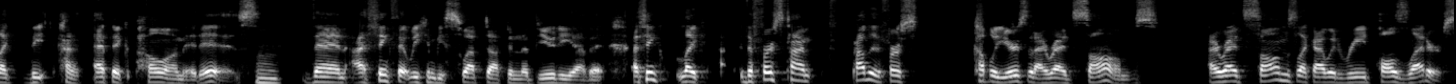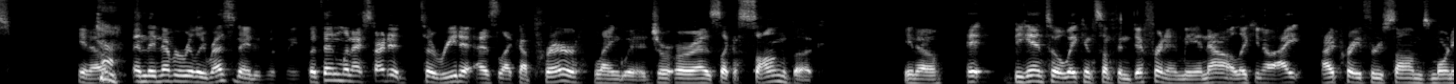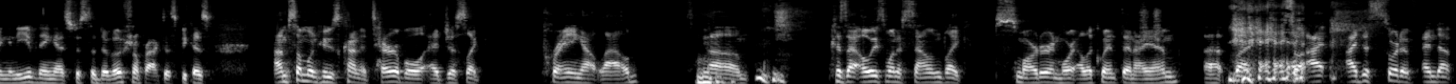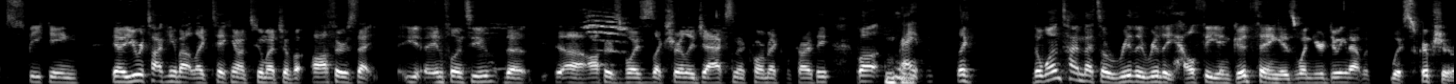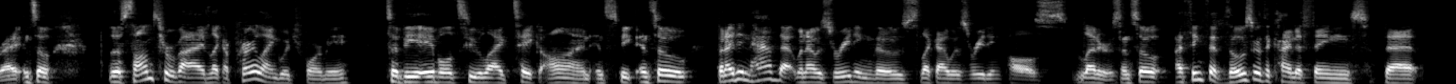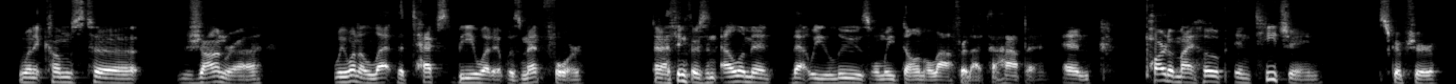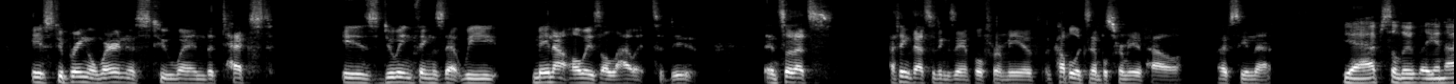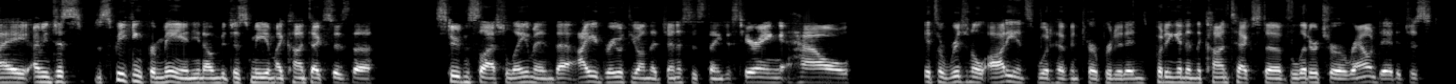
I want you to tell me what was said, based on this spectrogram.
like the kind of epic poem it is, mm. then I think that we can be swept up in the beauty of it. I think like the first time, probably the first couple years that I read Psalms, I read Psalms like I would read Paul's letters, you know, huh. and they never really resonated with me. But then when I started to read it as like a prayer language or, or as like a song book, you know, it began to awaken something different in me. And now, like, you know, I, I pray through Psalms morning and evening as just a devotional practice because I'm someone who's kind of terrible at just like praying out loud. Um, cause I always want to sound like smarter and more eloquent than I am. Uh, but so I, I just sort of end up speaking, you know, you were talking about like taking on too much of authors that influence you, the uh, authors' voices like Shirley Jackson or Cormac McCarthy. Well, right. Like the one time that's a really really healthy and good thing is when you're doing that with with scripture right? And so the psalms provide like a prayer language for me to be able to like take on and speak. And so but i didn't have that when i was reading those like i was reading paul's letters. And so i think that those are the kind of things that when it comes to genre we want to let the text be what it was meant for and I think there's an element that we lose when we don't allow for that to happen. And part of my hope in teaching scripture is to bring awareness to when the text is doing things that we may not always allow it to do. And so that's, I think that's an example for me of a couple examples for me of how I've seen that. Yeah, absolutely. And I, I mean, just speaking for me and, you know, just me and my context is the, student slash layman that I agree with you on the Genesis thing. Just hearing how its original audience would have interpreted it and putting it in the context of literature around it, it just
